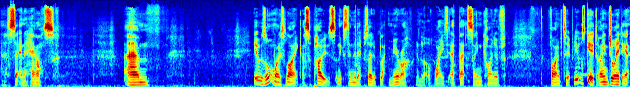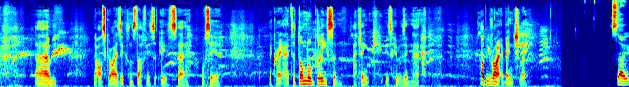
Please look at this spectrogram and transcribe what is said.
uh, set in a house. Um, it was almost like, I suppose, an extended episode of Black Mirror in a lot of ways. It had that same kind of vibe to it, but it was good. I enjoyed it. Um, you know, Oscar Isaacs and stuff is is uh, obviously a, a, great actor. Domhnall Gleeson, I think, is who was in that. I'll be right eventually. So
